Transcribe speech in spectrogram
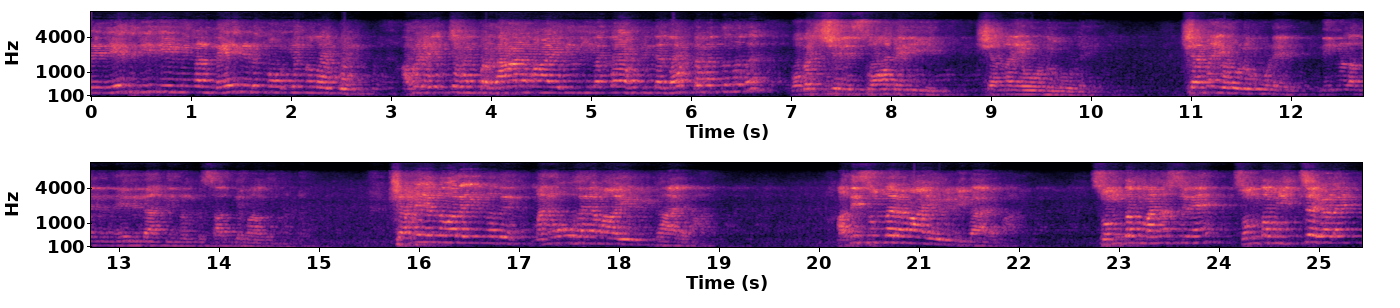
ഏത് രീതിയിൽ നിങ്ങൾ നേരിടുന്നു എന്ന് നോക്കും. അവിടെ ഏറ്റവും പ്രധാനമായ രീതിയിൽ അള്ളാഹുവിന്റെ നോട്ടമെത്തുന്നത് ക്ഷമയോടുകൂടെ. ക്ഷമയോടുകൂടെ നിങ്ങൾ അതിനെ നേരിടാൻ നിങ്ങൾക്ക് സാധ്യമാകുന്നുണ്ട്. ക്ഷമ എന്ന് പറയുന്നത് മനോഹരമായ ഒരു വികാരമാണ്. അതിസുന്ദരമായ ഒരു വികാരമാണ്. സ്വന്തം മനസ്സിനെ സ്വന്തം ഇച്ഛകളെ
